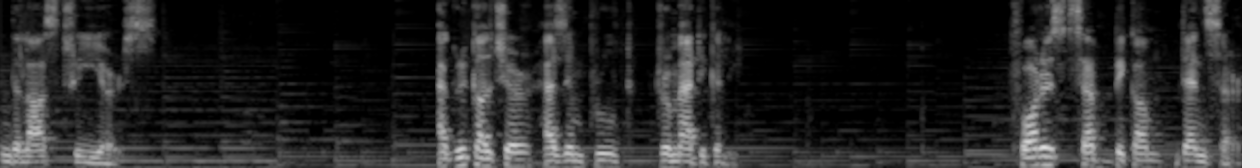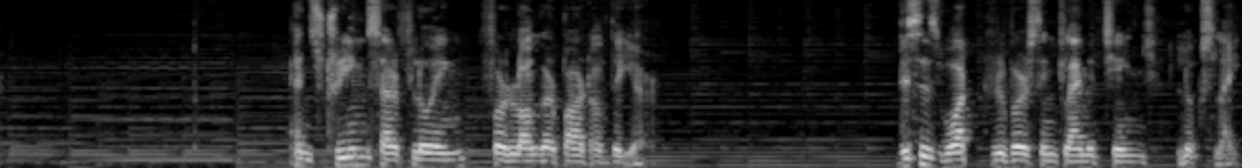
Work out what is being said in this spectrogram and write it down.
in the last three years. Agriculture has improved dramatically. Forests have become denser and streams are flowing for longer part of the year. This is what reversing climate change looks like.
